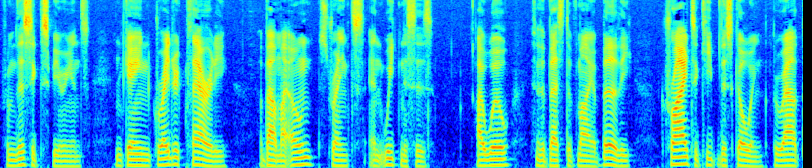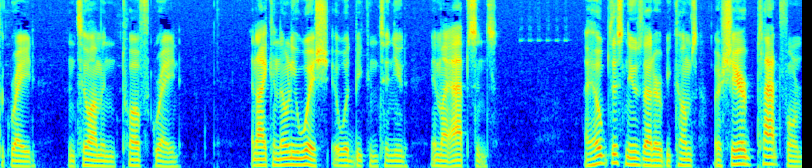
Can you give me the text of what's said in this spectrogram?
from this experience and gained greater clarity about my own strengths and weaknesses. I will, to the best of my ability, try to keep this going throughout the grade until I'm in 12th grade. And I can only wish it would be continued in my absence. I hope this newsletter becomes a shared platform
